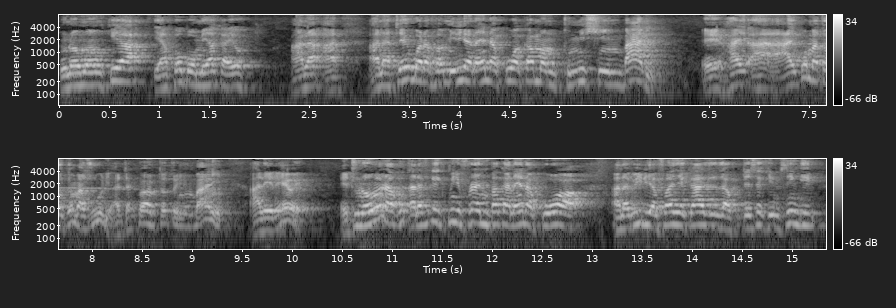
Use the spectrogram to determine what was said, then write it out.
unamwangukia Yakobo miaka yote. Ana, anatengwa na familia anaenda kuwa kama mtumishi mbali. Eh haikuwa matokeo mazuri. Atakiwa mtoto nyumbani alelewe. E, tunaona anafika kipindi fulani mpaka anaenda kuoa, anabidi afanye kazi za kuteseka kimsingi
